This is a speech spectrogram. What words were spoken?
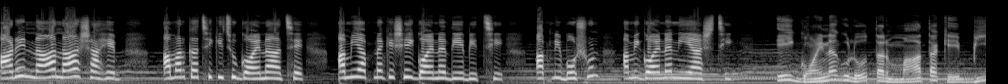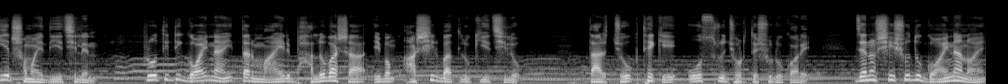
আরে না না সাহেব আমার কাছে কিছু গয়না আছে আমি আপনাকে সেই গয়না দিয়ে দিচ্ছি। আপনি বসুন আমি গয়না নিয়ে আসছি। এই গয়নাগুলো তার মা তাকে বিয়ের সময় দিয়েছিলেন। প্রতিটি গয়নায় তার মায়ের ভালোবাসা এবং আশীর্বাদ লুকিয়েছিল। তার চোখ থেকে অশ্রু ঝরতে শুরু করে, যেন সে শুধু গয়না নয়,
